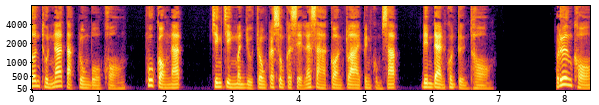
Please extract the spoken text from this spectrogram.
ต้นทุนหน้าตักกรุงโบของ ผู้กองนัด จริง ๆ มันอยู่ตรงกระทรวงเกษตรและสหกรณ์กลายเป็นขุมทรัพย์ ดินแดนคนตื่นทอง เรื่องของ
